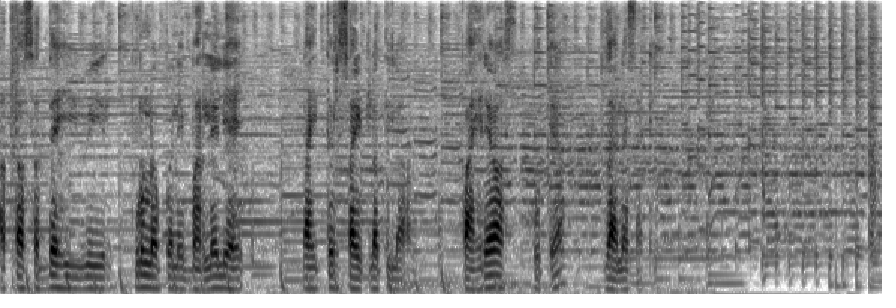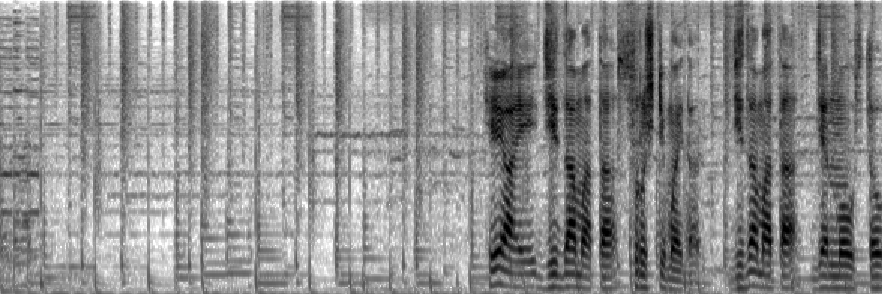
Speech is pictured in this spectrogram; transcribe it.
आता सध्या ही विहीर पूर्णपणे भरलेली आहे. नाहीतर साईडला तिला पायऱ्या होत्या जाण्यासाठी. हे आहे जिजामाता सृष्टी मैदान. जिजामाता जन्मोत्सव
